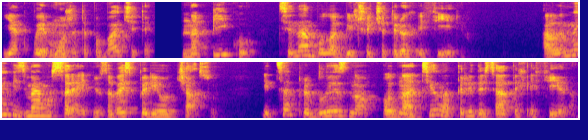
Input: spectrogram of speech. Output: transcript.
Як ви можете побачити, на піку ціна була більше 4 ефірів. Але ми візьмемо середню за весь період часу, і це приблизно 1,3 ефіра.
